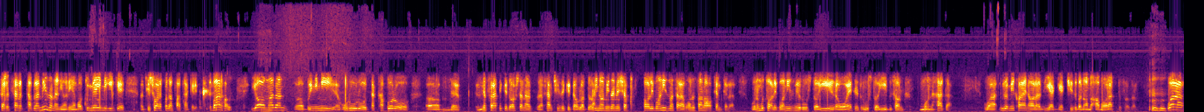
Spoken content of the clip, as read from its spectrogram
سر سر تبله می‌زنن یعنی اما تو می میگی که کشور خود فتح کردیم. به حال یا آمدن بینیمی غرور و تکبر و نفرتی که داشتن از هر چیزی که دولت داری نامیده میشه طالبانیزم سر افغانستان حاکم کردن. اونمو طالبانیزم روستایی روایت روستایی بسیار منحته و او رو می‌خواین حال از یک, یک چیز به نام امارت بسازن. و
